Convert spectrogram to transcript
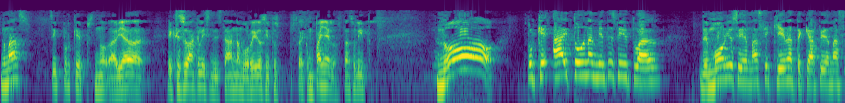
No más, sí, porque pues, no había exceso de ángeles y estaban aburridos y pues, pues acompáñalos, están solitos. No, porque hay todo un ambiente espiritual, demonios y demás que quieren atacarte y demás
